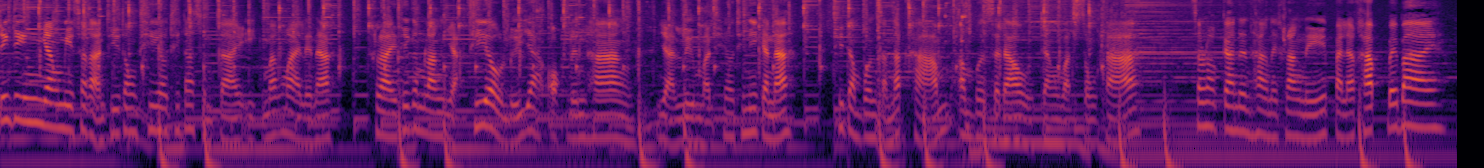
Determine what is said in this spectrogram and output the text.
จริงๆ ยังมีสถานที่ท่องเที่ยวที่น่าสนใจอีกมากมายเลยนะ ใครที่กำลังอยากเที่ยวหรืออยากออกเดินทาง อย่าลืมมาเที่ยวที่นี่กันนะ ที่ตำบลสำนักขามอำเภอสะเดาจังหวัดสงขลาสำหรับการเดินทางในครั้งนี้ไปแล้วครับ บ๊ายบาย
